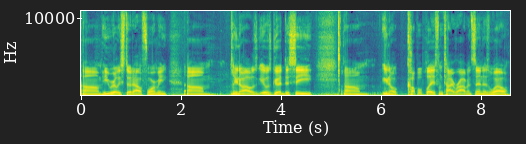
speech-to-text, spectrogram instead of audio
um, he really stood out for me. Um, you know, I was it was good to see, um, you know, a couple plays from Ty Robinson as well.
